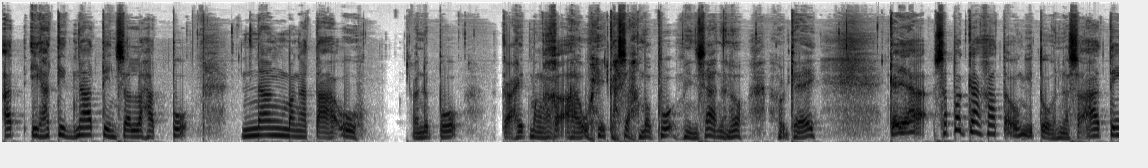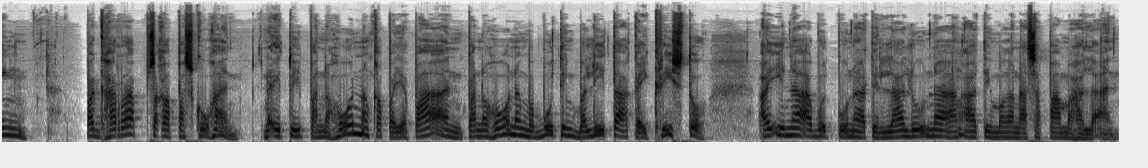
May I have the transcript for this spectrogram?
at ihatid natin sa lahat po ng mga tao. Ano po, kahit mga kaaway kasama po minsan, ano? Okay? Kaya sa pagkakataong ito na sa ating pagharap sa Kapaskuhan na ito'y panahon ng kapayapaan, panahon ng mabuting balita kay Kristo, ay inaabot po natin lalo na ang ating mga nasa pamahalaan.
